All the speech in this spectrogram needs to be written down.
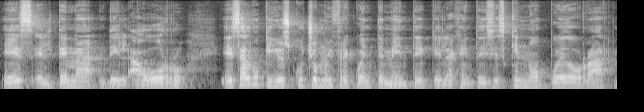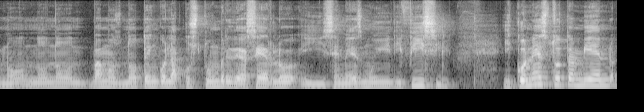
es el tema del ahorro. Es algo que yo escucho muy frecuentemente, que la gente dice es que no puedo ahorrar, no, no, no, vamos, no tengo la costumbre de hacerlo y se me es muy difícil. Y con esto también,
